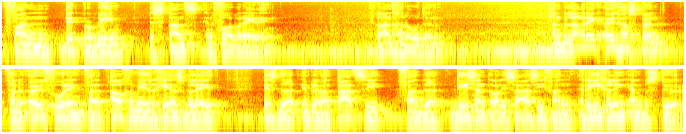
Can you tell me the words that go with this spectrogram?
van dit probleem is thans in voorbereiding. Landgenoten, een belangrijk uitgangspunt van de uitvoering van het algemeen regeringsbeleid is de implementatie van de decentralisatie van regeling en bestuur.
